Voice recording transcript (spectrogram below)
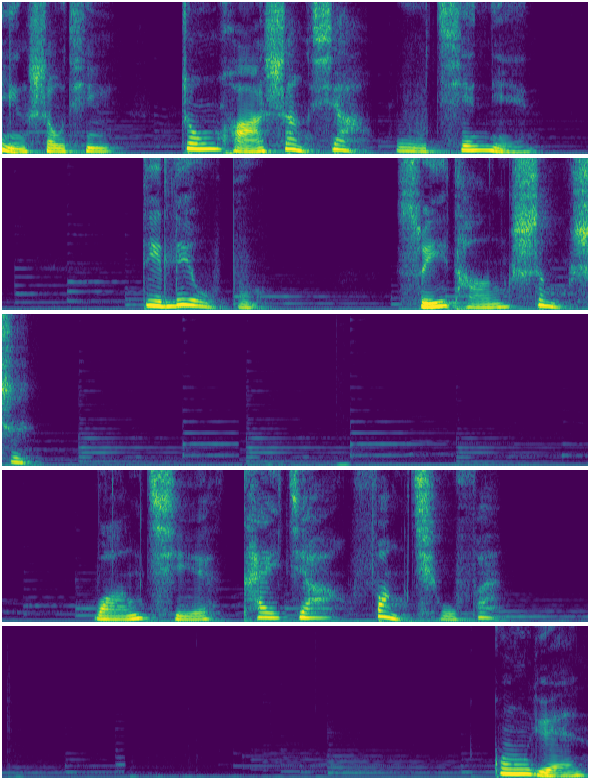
迎收听《中华上下五千年》第六部《隋唐盛世》。王茄开家放囚犯。公元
